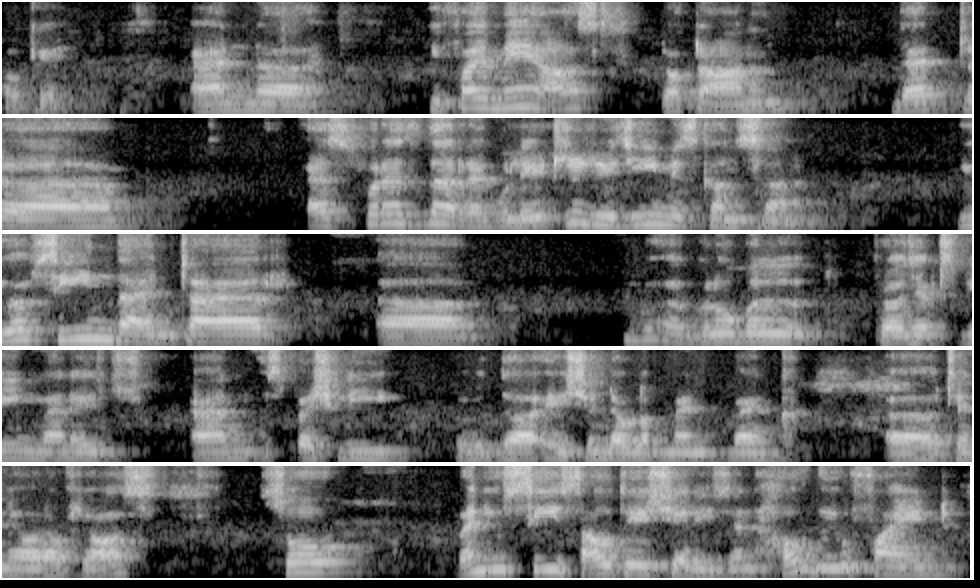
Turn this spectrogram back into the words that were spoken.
Okay. And uh, if I may ask Dr. Anand, that uh, as far as the regulatory regime is concerned, you have seen the entire uh, global projects being managed and especially with the Asian Development Bank uh, tenure of yours. So when you see South Asia region, how do you find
